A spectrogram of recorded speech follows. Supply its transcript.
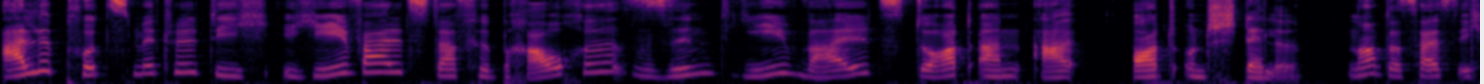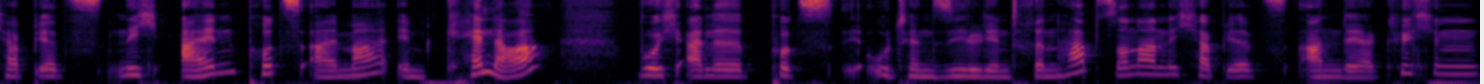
Alle Putzmittel, die ich jeweils dafür brauche, sind jeweils dort an Ort und Stelle. Ne? Das heißt, ich habe jetzt nicht einen Putzeimer im Keller, wo ich alle Putzutensilien drin habe, sondern ich habe jetzt an der Küchen,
